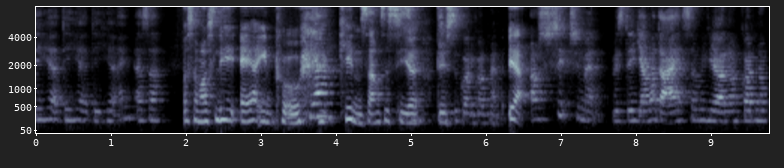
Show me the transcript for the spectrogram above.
i det her, det her, det her, ikke? Altså, og som også lige ærer en på Ja. kinden, samtidig siger, det det, så godt godt, mand. ja, Er du sindssyg, mand? Hvis det jeg var dig, så ville jeg nok godt nok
